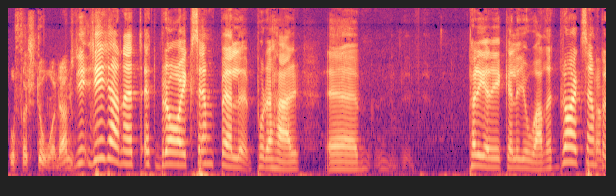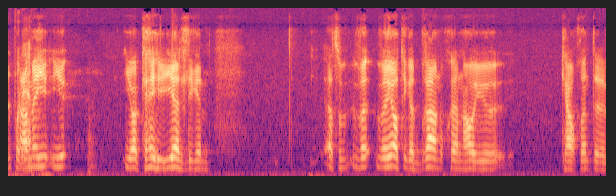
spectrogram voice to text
och förstå den. Ge, gärna ett, ett bra exempel på det här. Eh, Per-Erik eller Johan, ett bra exempel på det. Ja, men jag, jag kan ju egentligen... Alltså, vad jag tycker att branschen har ju kanske inte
